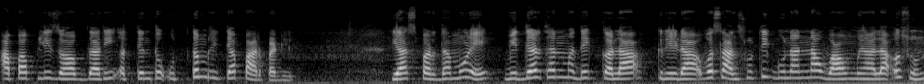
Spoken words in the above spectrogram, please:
आपापली जबाबदारी अत्यंत उत्तमरित्या पार पाडली. या स्पर्धामुळे विद्यार्थ्यांमध्ये कला क्रीडा व सांस्कृतिक गुणांना वाव मिळाला असून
